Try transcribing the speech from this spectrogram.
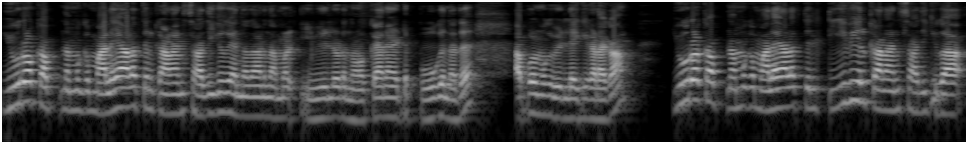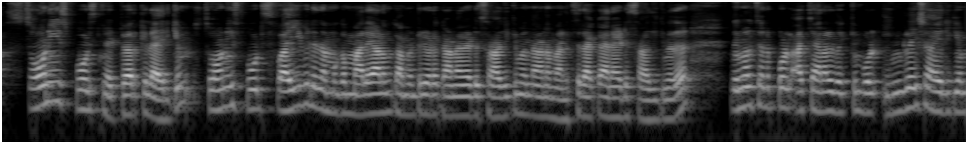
യൂറോ കപ്പ് നമുക്ക് മലയാളത്തിൽ കാണാൻ സാധിക്കുക എന്നതാണ് നമ്മൾ ഈ വീഡിയോയിലൂടെ നോക്കാനായിട്ട് പോകുന്നത്. അപ്പോൾ നമുക്ക് വീട്ടിലേക്ക് കിടക്കാം. യൂറോ കപ്പ് നമുക്ക് മലയാളത്തിൽ ടി വിയിൽ കാണാൻ സാധിക്കുക. സോണി സ്പോർട്സ് നെറ്റ്വർക്കിലായിരിക്കും. സോണി സ്പോർട്സ് ഫൈവിൽ നമുക്ക് മലയാളം കമൻട്രിയോടെ കാണാനായിട്ട് സാധിക്കുമെന്നാണ് മനസ്സിലാക്കാനായിട്ട് സാധിക്കുന്നത്. നിങ്ങൾ ചിലപ്പോൾ ആ ചാനൽ വയ്ക്കുമ്പോൾ ഇംഗ്ലീഷ് ആയിരിക്കും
